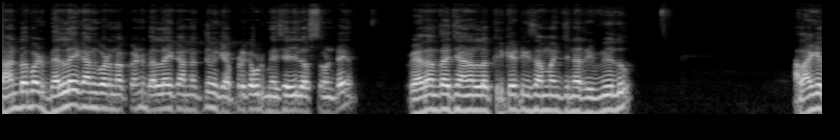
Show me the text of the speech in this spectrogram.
దాంతోపాటు బెల్ ఐకాన్ కూడా నొక్కండి. బెల్ ఐకాన్ నొక్కితే మీకు ఎప్పటికప్పుడు మెసేజ్లు వస్తుంటాయి వేదాంత ఛానల్లో క్రికెట్కి సంబంధించిన రివ్యూలు అలాగే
